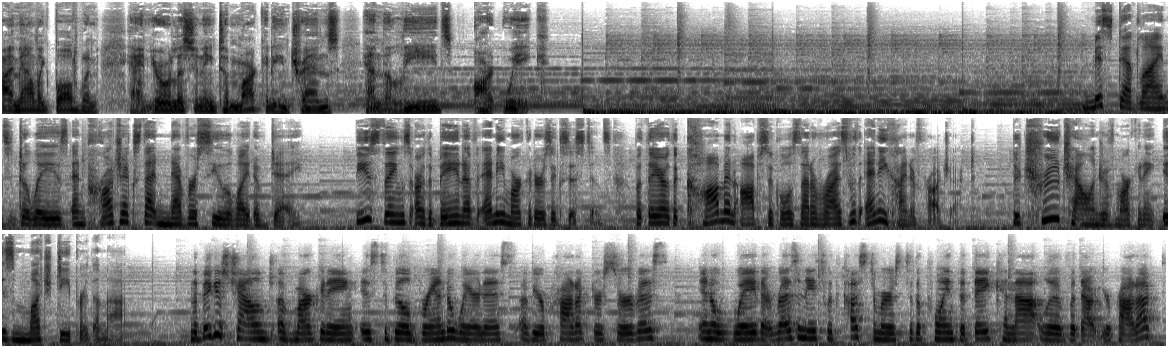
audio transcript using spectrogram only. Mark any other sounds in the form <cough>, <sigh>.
I'm Alec Baldwin, and you're listening to Marketing Trends and the Leads Aren't Weak. Missed deadlines, delays, and projects that never see the light of day. These things are the bane of any marketer's existence, but they are the common obstacles that arise with any kind of project. The true challenge of marketing is much deeper than that. The biggest challenge of marketing is to build brand awareness of your product or service in a way that resonates with customers to the point that they cannot live without your product.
